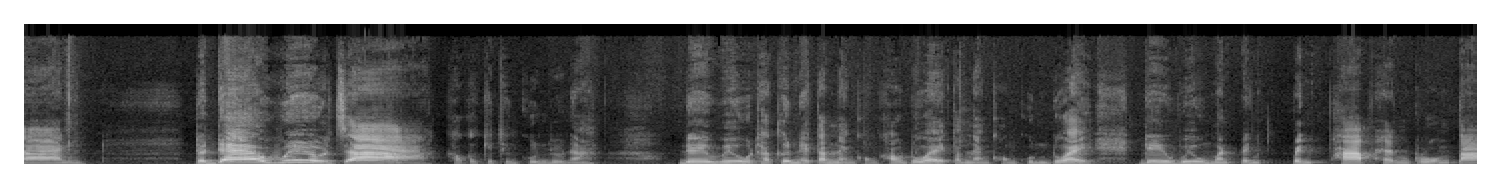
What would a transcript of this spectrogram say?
การ The Devil จ้าเขาก็คิดถึงคุณอยู่นะเดวิลถ้าขึ้นในตำแหน่งของเขาด้วย ตำแหน่งของคุณด้วยเดวิลมันเป็นเป็นภาพแห่งดวงตา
